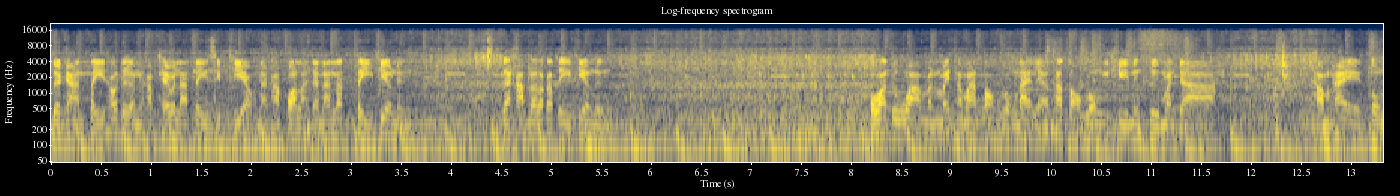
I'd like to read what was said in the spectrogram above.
โดยการตีเท่าเดิมนะครับ ใช้เวลาตี10เที่ยวนะครับ พอหลังจากนั้นเราตีเที่ยวหนึ่งนะครับ แล้วเราก็ตีเที่ยวหนึ่งเพราะว่าดูว่ามันไม่สามารถตอกลงได้แล้ว ถ้าตอกลงอีกทีหนึ่งคือมันจะทำให้ตรง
